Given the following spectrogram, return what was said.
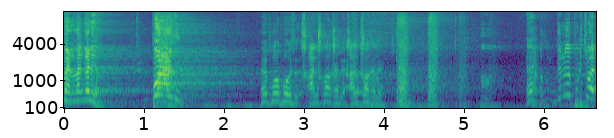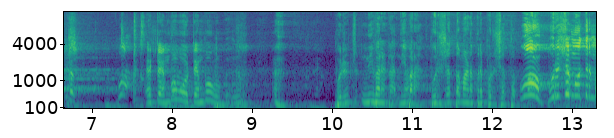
വെള്ളം കളിയോ? പോ ടെമ്പോ പോ. പുരുഷ നീ പറയണ്ട നീ പറ. പുരുഷത്വമാണത്രേ പുരുഷത്വം. ഓ പുരുഷമൂത്രം.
